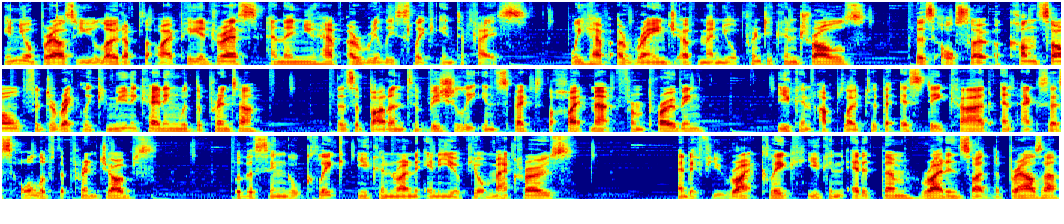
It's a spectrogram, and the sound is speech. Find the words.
in your browser you load up the IP address and then you have a really slick interface. We have a range of manual printer controls. There's also a console for directly communicating with the printer. There's a button to visually inspect the height map from probing. You can upload to the SD card and access all of the print jobs. With a single click, you can run any of your macros. And if you right click, you can edit them right inside the browser.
